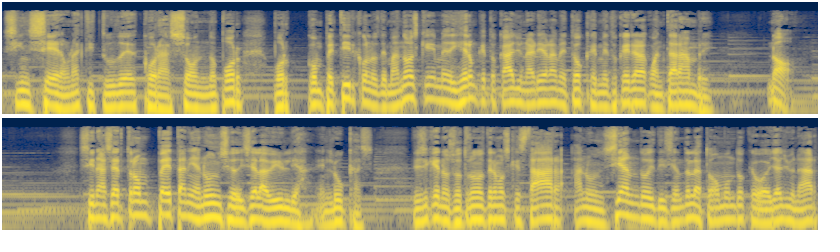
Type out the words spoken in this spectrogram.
sincera, una actitud de corazón, no por, por competir con los demás. No, es que me dijeron que tocaba ayunar y ahora me toca y me toca ir a aguantar hambre. No, sin hacer trompeta ni anuncio, dice la Biblia en Lucas. Dice que nosotros no tenemos que estar anunciando y diciéndole a todo mundo que voy a ayunar,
